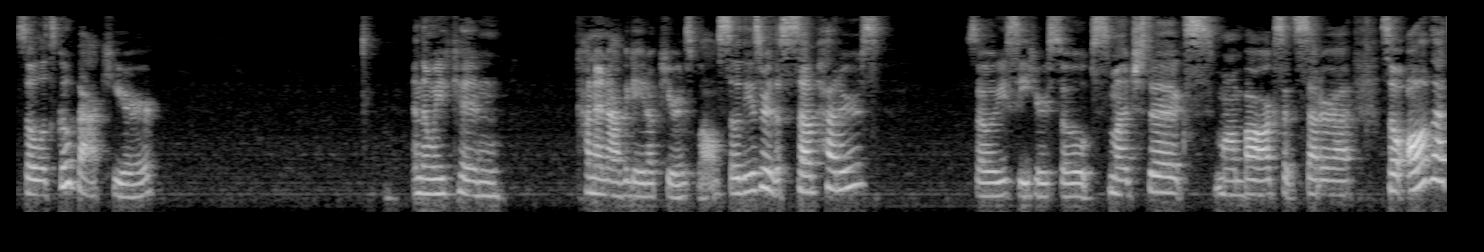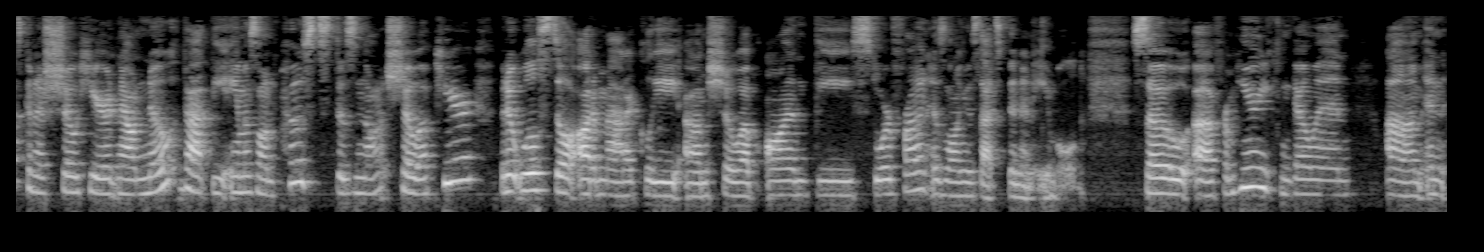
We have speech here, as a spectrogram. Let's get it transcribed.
So let's go back here and then we can kind of navigate up here as well. So these are the subheaders. So you see here soap, smudge sticks, mom box, etc. So all of that's going to show here. Now note that the Amazon posts does not show up here, but it will still automatically um, show up on the storefront as long as that's been enabled. So uh, from here you can go in um, and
